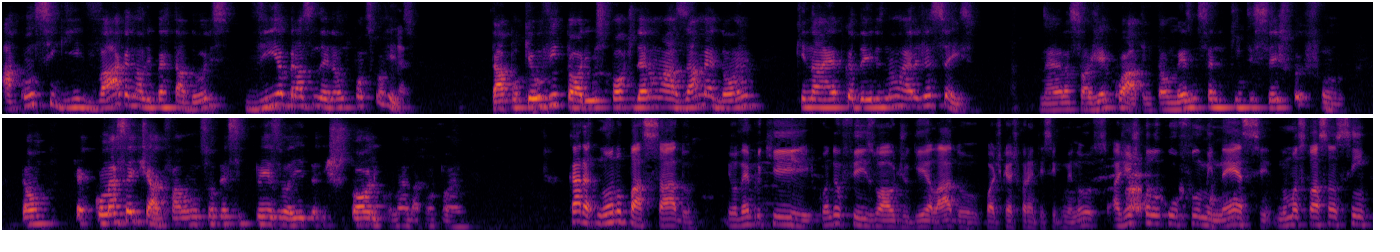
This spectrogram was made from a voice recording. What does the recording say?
a conseguir vaga na Libertadores via Brasileirão de pontos corridos. Tá? Porque o Vitória e o Sport deram um azar medonho que na época deles não era G6, né? era só G4. Então, mesmo sendo quinto e sexto, foi fundo. Então, começa aí, Thiago, falando sobre esse peso aí histórico né, da campanha. Cara, no ano passado, eu lembro que quando eu fiz o áudio guia lá do podcast 45 minutos, a gente colocou o Fluminense numa situação assim,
